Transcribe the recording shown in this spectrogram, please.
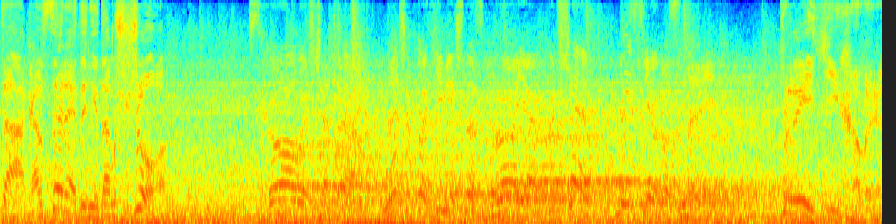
Так, а всередині там що? Сховища там, начебто хімічна зброя, хоча біс його знає. Приїхали.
